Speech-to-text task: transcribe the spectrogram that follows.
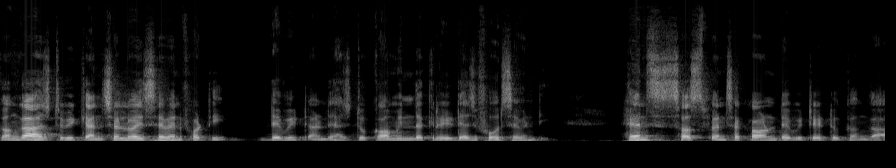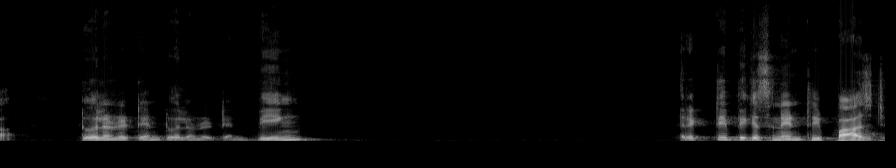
Ganga has to be cancelled by 740 debit and has to come in the credit as 470. Hence, suspense account debited to Ganga 1210 1210 being rectification entry passed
